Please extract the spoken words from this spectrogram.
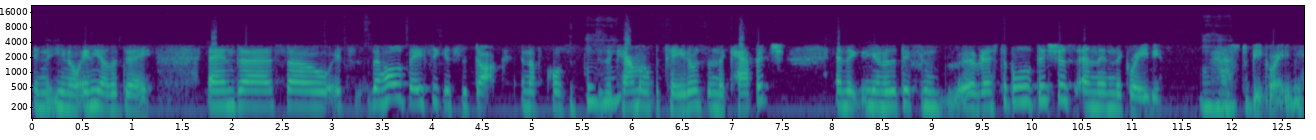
in you know any other day. And uh, so it's the whole basic is the duck, and of course the, the caramel potatoes and the cabbage, and the you know the different uh, vegetable dishes, and then the gravy. Has to be gravy,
